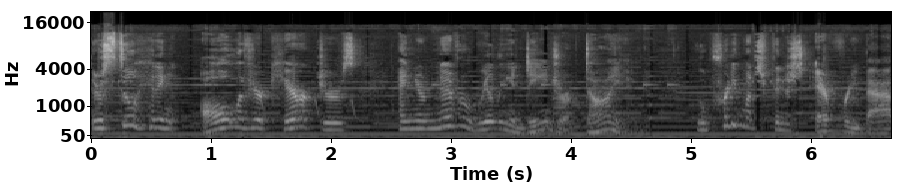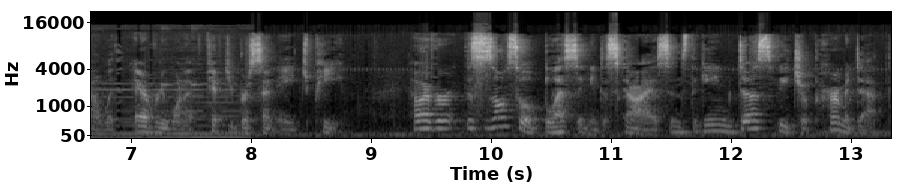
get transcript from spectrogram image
they're still hitting all of your characters and you're never really in danger of dying. You'll pretty much finish every battle with everyone at 50% HP. However, this is also a blessing in disguise since the game does feature permadeath.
